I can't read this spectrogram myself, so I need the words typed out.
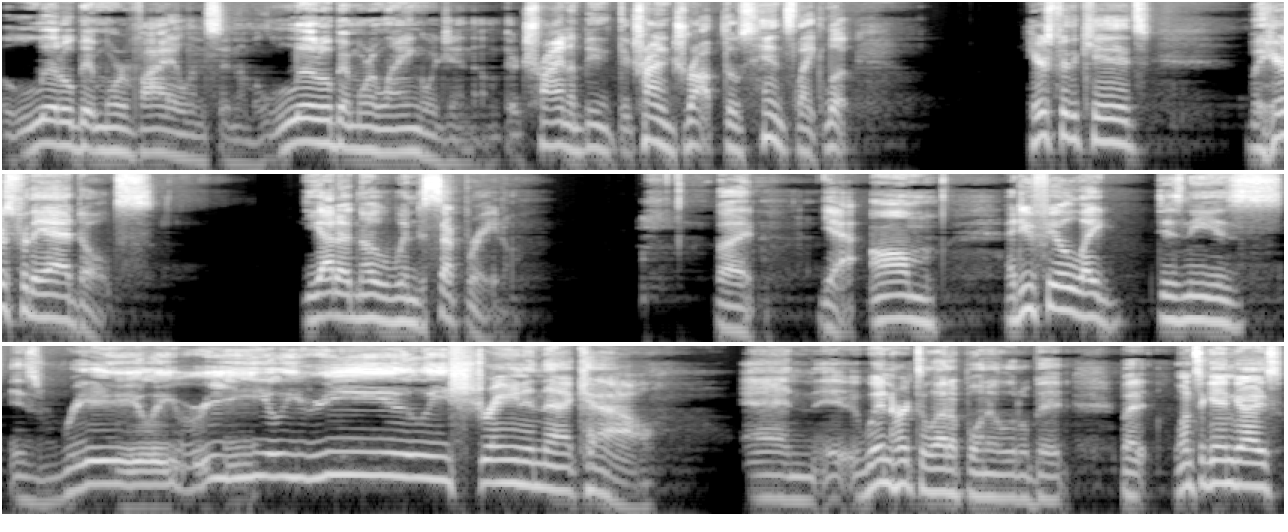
a little bit more violence in them, a little bit more language in them. They're trying to be they're trying to drop those hints like, look, here's for the kids, but here's for the adults. You got to know when to separate them. But yeah, um I do feel like Disney is is really really really straining that cow. And it wouldn't hurt to let up on it a little bit. But once again, guys,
